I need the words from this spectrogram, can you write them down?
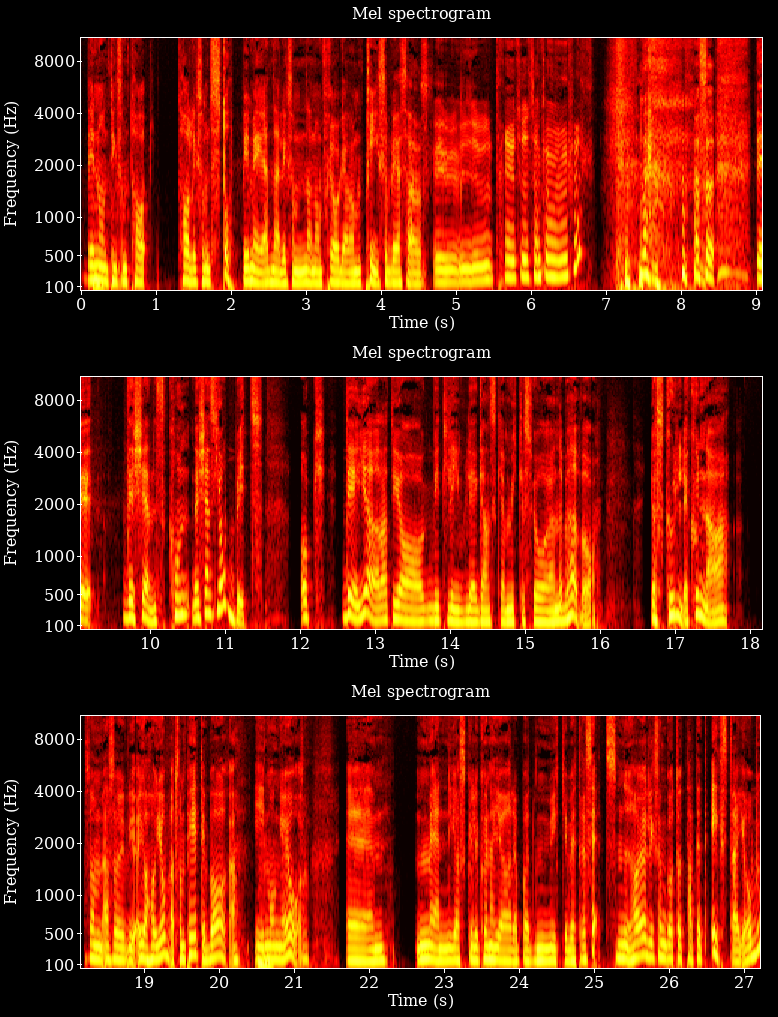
Det är Mm. någonting som tar tar liksom stopp i mig, när, liksom, när någon frågar om pris så blir jag så här, "Ska du- 3500 alltså, det, det, känns kon, det känns jobbigt. Och det gör att jag, mitt liv blir ganska mycket svårare än det behöver vara. Jag skulle kunna, som, alltså, jag har jobbat som PT bara i Mm. många år. Ehm, men jag skulle kunna göra det på ett mycket bättre sätt. Nu har jag liksom gått och tagit ett extra jobb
